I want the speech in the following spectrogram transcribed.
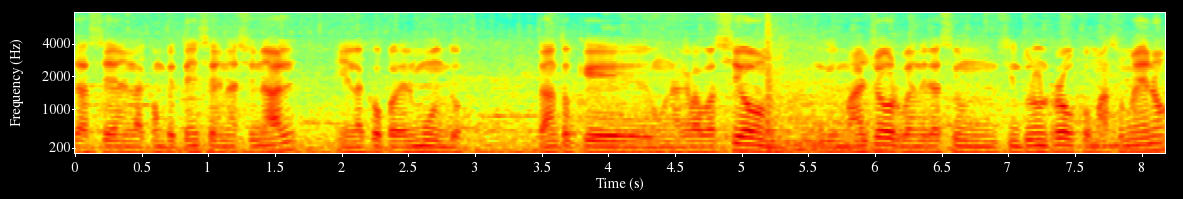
ya sea en la competencia nacional y en la Copa del Mundo. Tanto que una graduación mayor vendría a ser un cinturón rojo más o menos,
